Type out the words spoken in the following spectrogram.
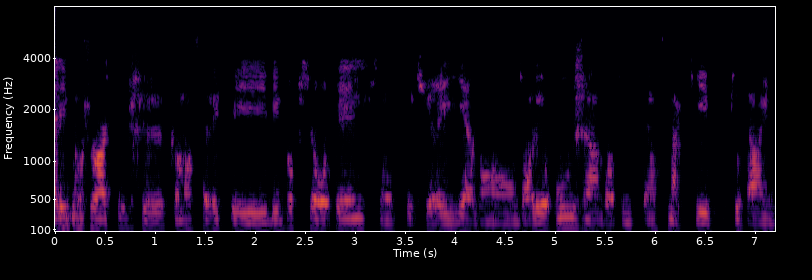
Allez, bonjour à tous. Je commence avec les, bourses européennes qui ont clôturé hier dans, le rouge, hein, dans une séance marquée plutôt par une,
